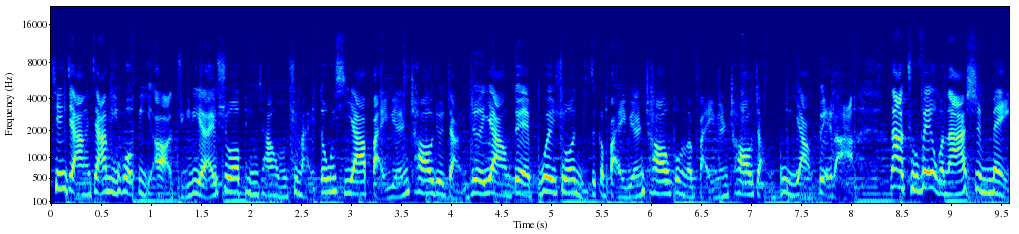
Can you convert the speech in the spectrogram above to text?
先讲加密货币啊，举例来说，平常我们去买东西啊，百元钞就长这样，对，不会说你这个百元钞跟我的百元钞长得不一样，对吧？那除非我拿的是美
